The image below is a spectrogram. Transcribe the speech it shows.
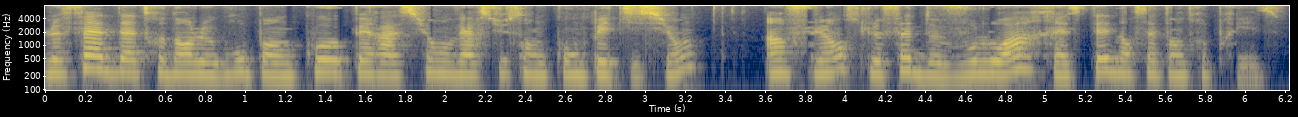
Le fait d'être dans le groupe en coopération versus en compétition influence le fait de vouloir rester dans cette entreprise.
